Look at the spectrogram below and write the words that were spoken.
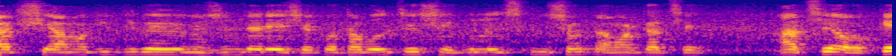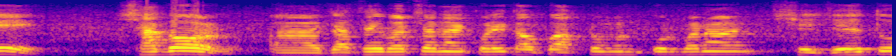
আর সে আমাকে কীভাবে মেসেঞ্জারে এসে কথা বলছে, সেগুলো স্ক্রিনশট আমার কাছে আছে ওকে সাগর যাচাই বাচ্চা না করে কাউকে আক্রমণ করবে না, সে যেহেতু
